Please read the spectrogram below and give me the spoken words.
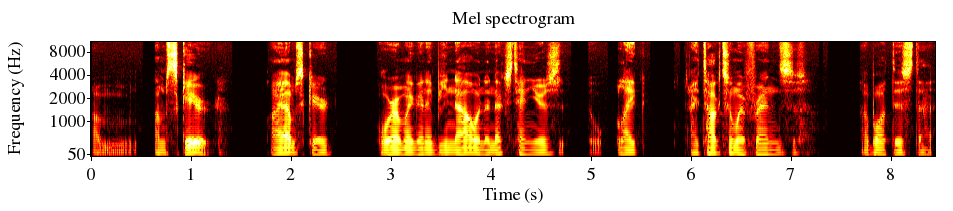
I'm I'm scared. I am scared. Where am I gonna be now in the next ten years? Like I talk to my friends about this that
